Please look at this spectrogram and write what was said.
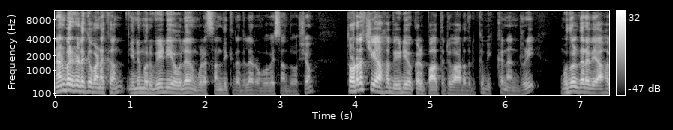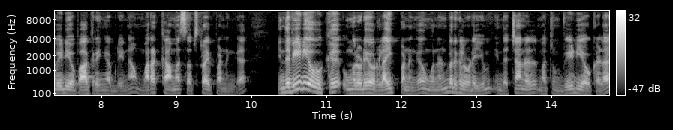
நண்பர்களுக்கு வணக்கம். இன்னும் ஒரு வீடியோவில் உங்களை சந்திக்கிறதுல ரொம்பவே சந்தோஷம். தொடர்ச்சியாக வீடியோக்கள் பார்த்துட்டு வர்றதற்கு மிக்க நன்றி. முதல் தடவையாக வீடியோ பார்க்குறீங்க அப்படின்னா மறக்காமல் சப்ஸ்கிரைப் பண்ணுங்கள் இந்த வீடியோவுக்கு உங்களுடைய ஒரு லைக் பண்ணுங்க. உங்கள் நண்பர்களுடையும் இந்த சேனல் மற்றும் வீடியோக்களை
